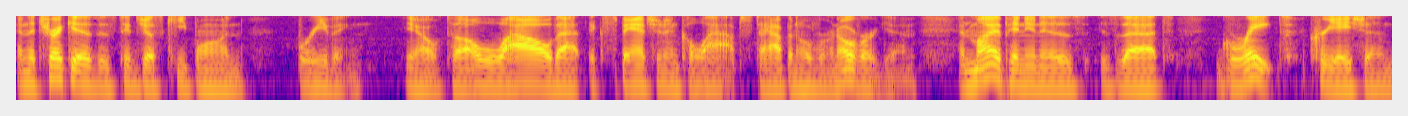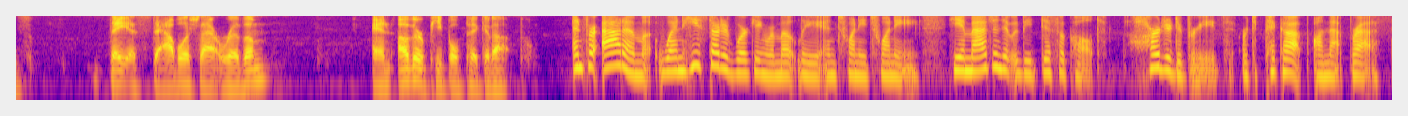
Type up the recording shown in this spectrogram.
And the trick is is to just keep on breathing you know to allow that expansion and collapse to happen over and over again. And my opinion is is that great creations they establish that rhythm and other people pick it up. And for Adam, when he started working remotely in 2020, he imagined it would be difficult harder to breathe or to pick up on that breath.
